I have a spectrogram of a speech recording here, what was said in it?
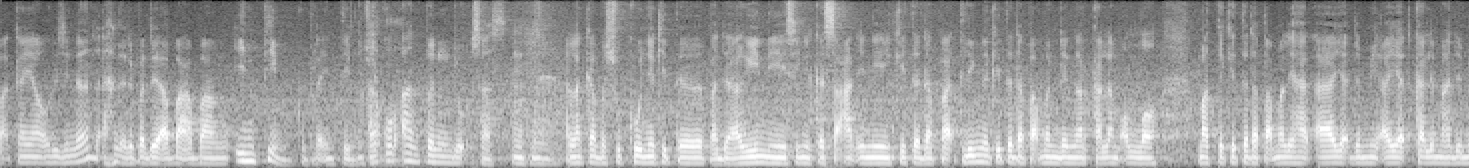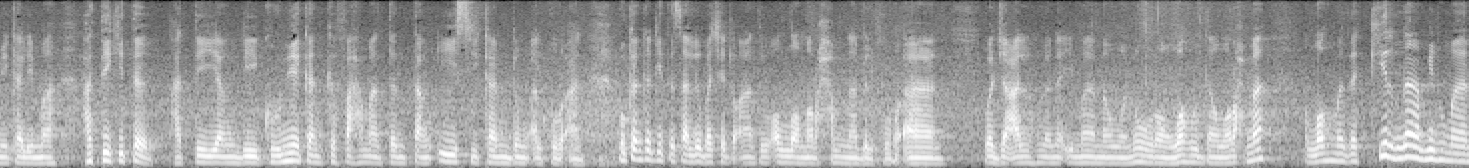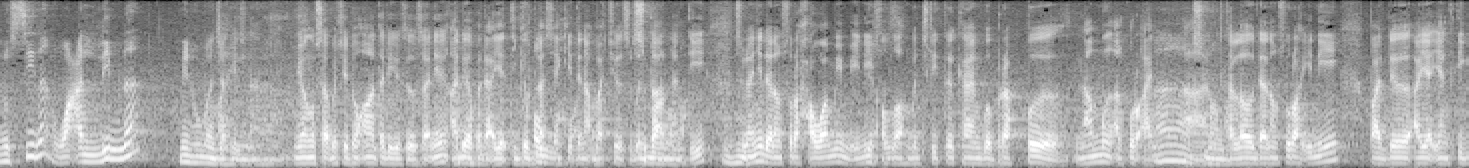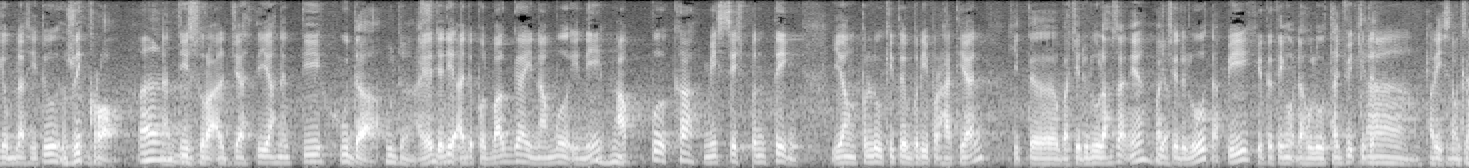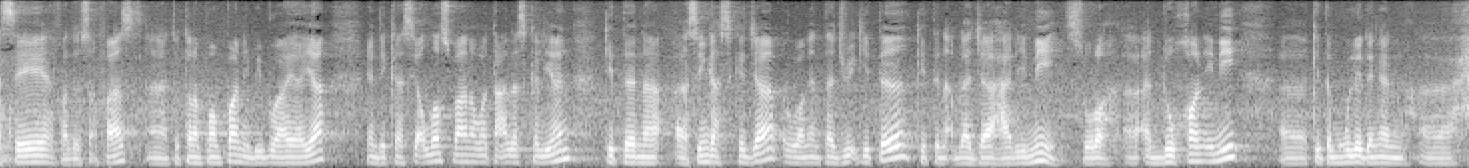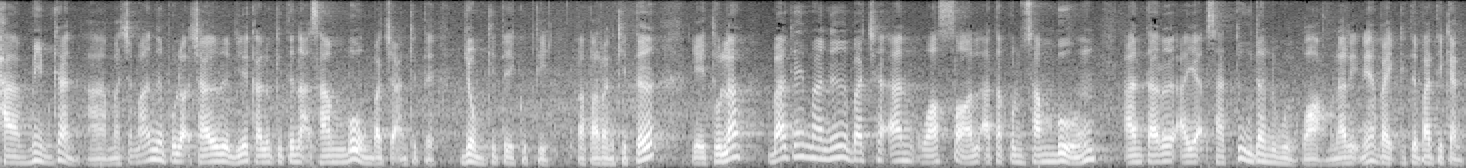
Pakaian yang original daripada abang-abang intim kumpulan intim. Al-Quran penunjuk sas. Mm-hmm. alangkah bersyukurnya kita pada hari ini sehingga ke saat ini kita dapat telinga kita dapat mendengar kalam Allah. Mata kita dapat melihat ayat demi ayat kalimah demi kalimah. Hati kita hati yang dikurniakan kefahaman tentang isi kandung Al-Quran. Bukankah kita selalu baca doa tu? Allah marhamna bil Quran waj'alhu lana imaman wa nuran wa hudan wa rahmah Allahumma dzakirna minhu ma nusina wa 'allimna minhu ma jahilna. Yang Ustaz baca doa tadi Ustaz ni ada pada ayat 13 Allah. yang kita nak baca sebentar nanti. Mm-hmm. Sebenarnya dalam surah Hawamim ini yes. Allah menceritakan beberapa nama al-Quran. Ah, ha, kalau dalam surah ini pada ayat yang 13 itu zikra. Ah. Nanti surah al-Jathiyah nanti huda. huda. Ya, jadi ada pelbagai nama ini mm-hmm. apakah mesej penting yang perlu kita beri perhatian kita baca dululah Ustaz ya. Baca ya. dulu tapi kita tengok dahulu tajwid kita. Ha, okay. mari terima kasih Fadil Safas uh, tuan-tuan puan-puan ibu-ibu ayah-ayah yang dikasihi Allah Subhanahu Wa Taala sekalian kita nak uh, singgah sekejap ruangan tajwid kita. Kita nak belajar hari ini surah uh, ad-dukhan ini Uh, kita mula dengan uh, hamim kan ha, macam mana pula cara dia kalau kita nak sambung bacaan kita jom kita ikuti paparan kita iaitu bagaimana bacaan wasal ataupun sambung antara ayat 1 dan 2. Wah, menarik ni. Baik, kita perhatikan.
